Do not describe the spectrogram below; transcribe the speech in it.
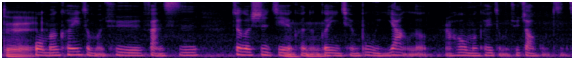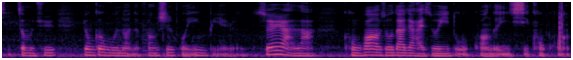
对，我们可以怎么去反思这个世界可能跟以前不一样了，嗯、然后我们可以怎么去照顾自己，怎么去用更温暖的方式回应别人。虽然啦，恐慌的时候大家还是会一箩筐的一起恐慌。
